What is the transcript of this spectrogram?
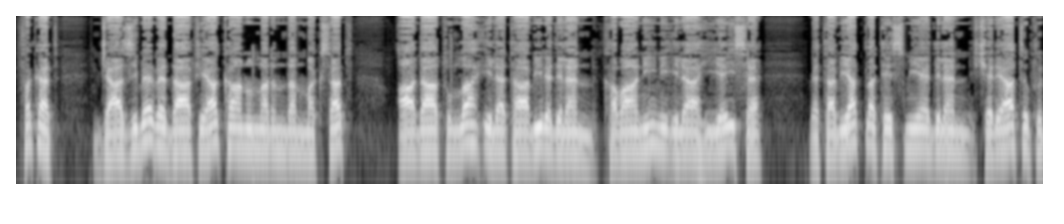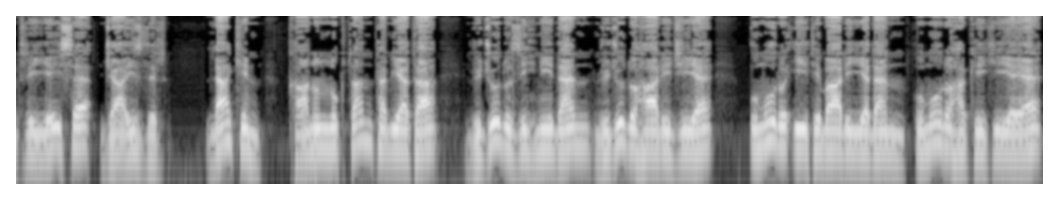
Fakat cazibe ve dafia kanunlarından maksat adatullah ile tabir edilen kavanini ilahiye ise ve tabiatla tesmiye edilen şeriat-ı fıtriye ise caizdir. Lakin kanunluktan tabiata, vücudu zihniden vücudu hariciye, umuru itibariyeden umuru hakikiyeye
